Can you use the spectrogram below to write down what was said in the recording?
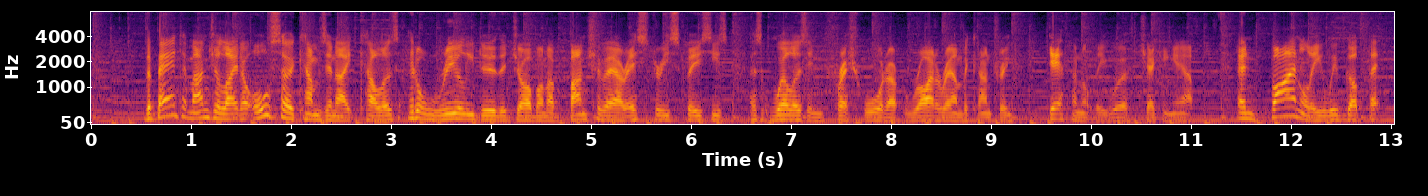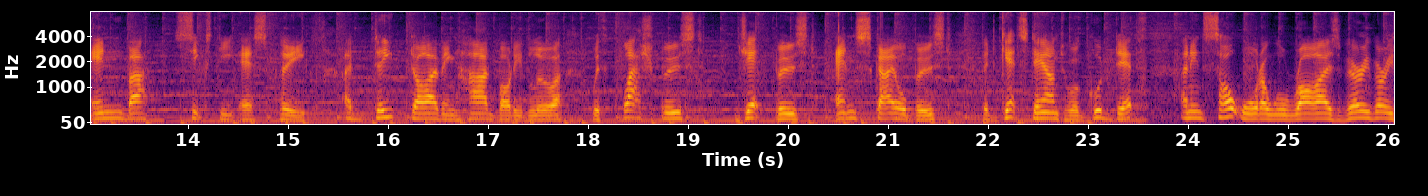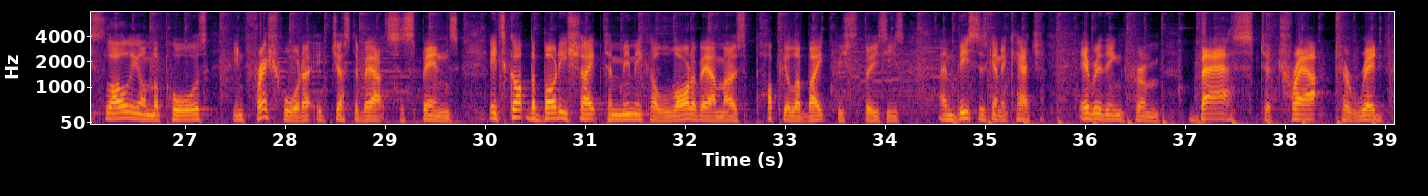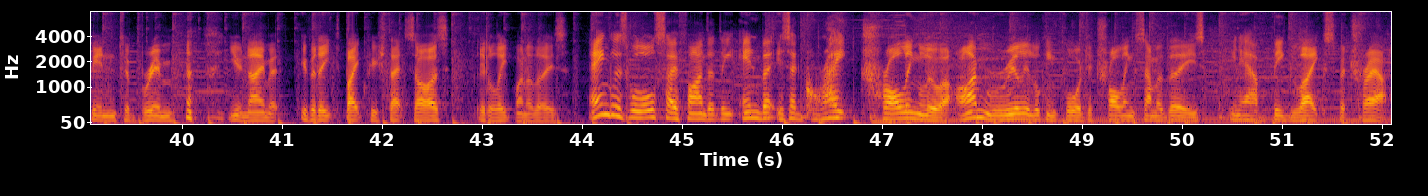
The Bantam undulator also comes in eight colours. It'll really do the job on a bunch of our estuary species as well as in freshwater right around the country. Definitely worth checking out. And finally, we've got the Enber 60 SP, a deep diving hard bodied lure with flash boost, jet boost and scale boost that gets down to a good depth and in salt water will rise very, very slowly on the pause. In fresh water, it just about suspends. It's got the body shape to mimic a lot of our most popular baitfish species, and this is going to catch everything from bass to trout to redfin to bream, you name it. If it eats baitfish that size, it'll eat one of these. Anglers will also find that the Enber is a great trolling lure. I'm really looking forward to trolling some of these in our big lakes for trout.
